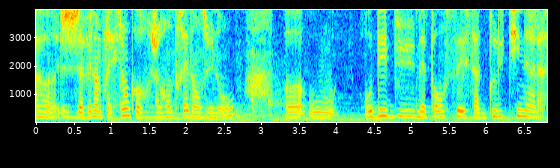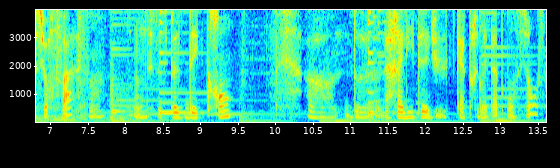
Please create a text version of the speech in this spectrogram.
Euh, j'avais l'impression que je rentrais dans une eau euh, où au début, mes pensées s'agglutinaient à la surface, cette espèce d'écran euh, de la réalité du quatrième état de conscience,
